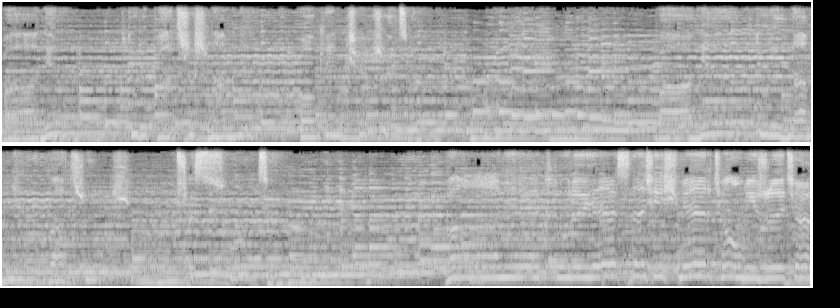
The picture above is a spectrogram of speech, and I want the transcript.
Panie, który patrzysz na mnie okiem księżyca. życie.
